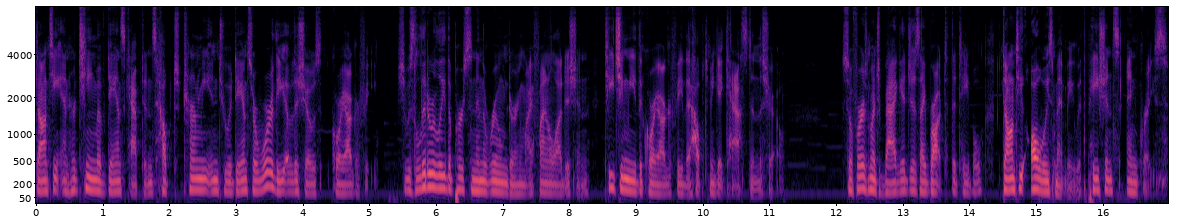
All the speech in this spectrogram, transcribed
Dontee and her team of dance captains helped turn me into a dancer worthy of the show's choreography. She was literally the person in the room during my final audition, teaching me the choreography that helped me get cast in the show. So, for as much baggage as I brought to the table, Dontee always met me with patience and grace.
